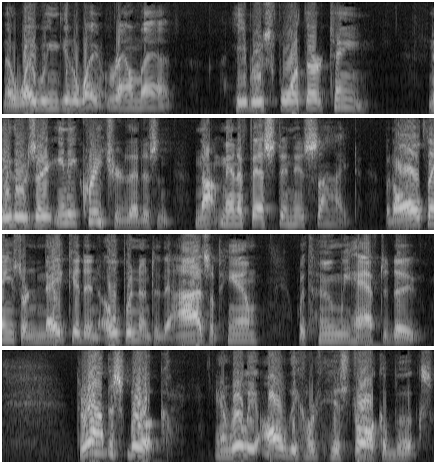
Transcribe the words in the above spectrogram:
No way we can get away around that. Hebrews 4:13. Neither is there any creature that is not manifest in his sight, but all things are naked and open unto the eyes of him with whom we have to do. Throughout this book, and really all the historical books,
